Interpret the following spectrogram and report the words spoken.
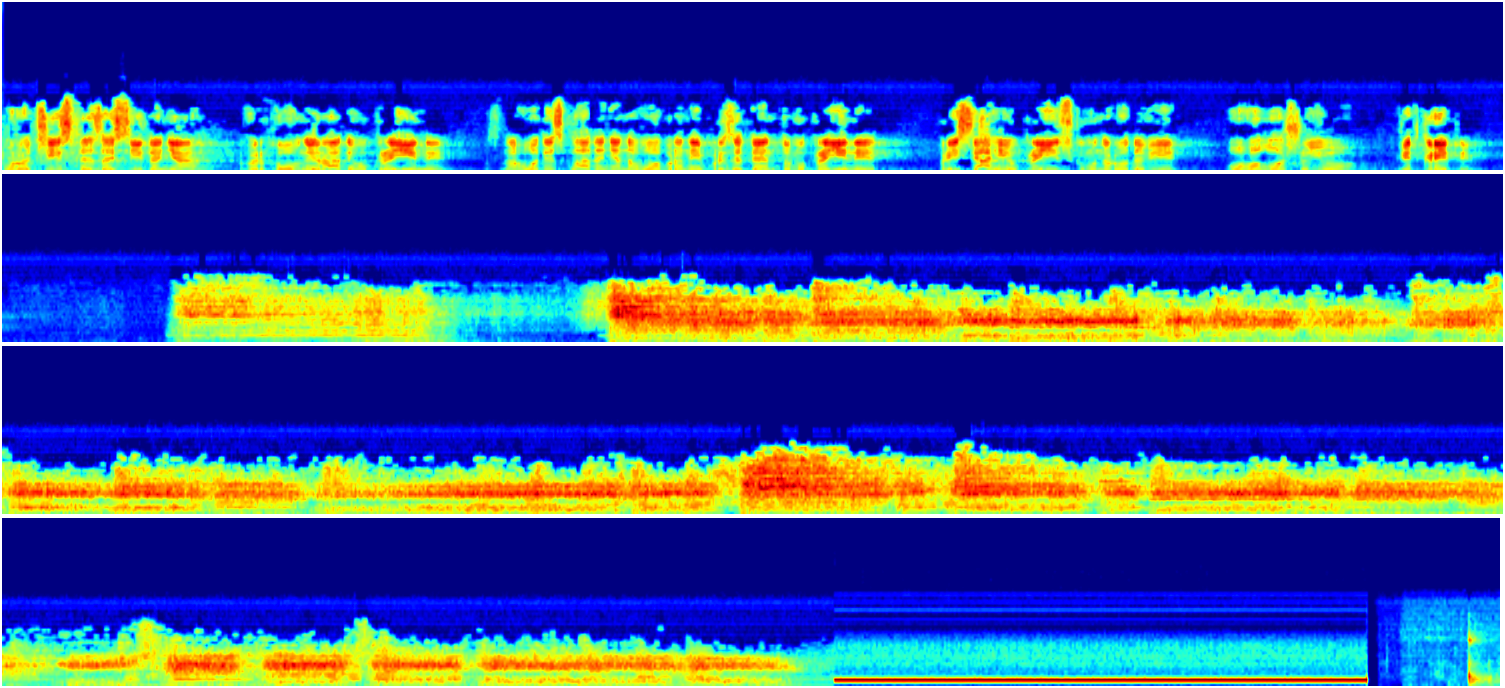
Урочисте засідання Верховної Ради України з нагоди складення новообраним президентом України присяги українському народові оголошую відкритим.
